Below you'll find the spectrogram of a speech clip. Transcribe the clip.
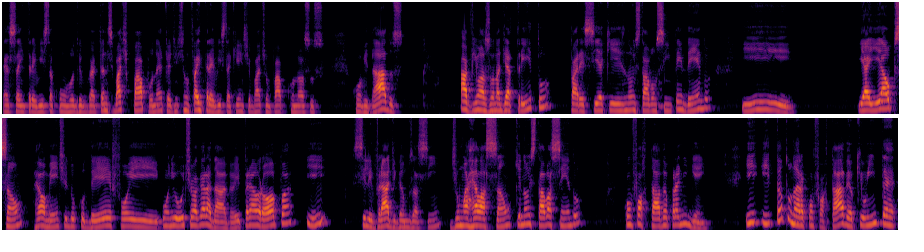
essa entrevista com o Rodrigo Caetano, esse bate-papo, né? Que a gente não faz entrevista aqui, a gente bate um papo com nossos convidados. Havia uma zona de atrito, parecia que eles não estavam se entendendo e e aí a opção realmente do Cudê foi unir útil ao agradável, ir para a Europa e se livrar, digamos assim, de uma relação que não estava sendo confortável para ninguém. E, e, tanto não era confortável que o Inter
